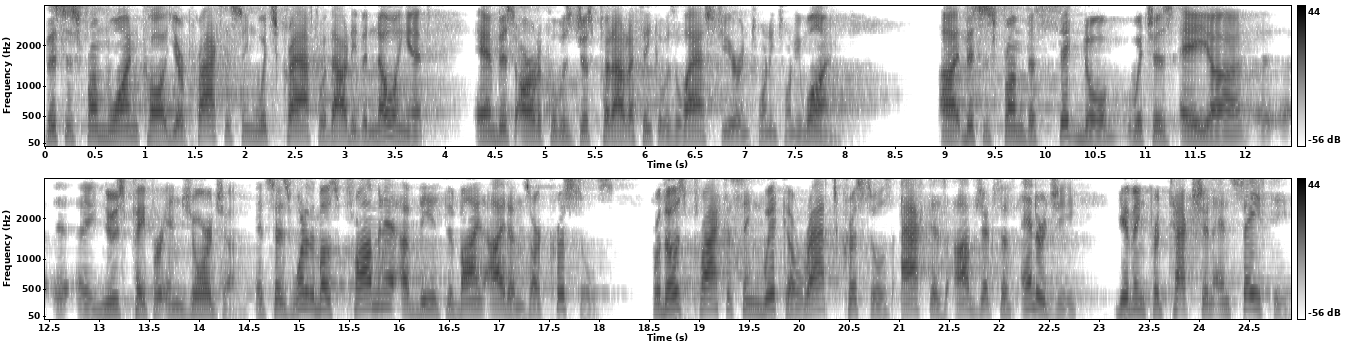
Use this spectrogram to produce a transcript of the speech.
This is from one called You're Practicing Witchcraft Without Even Knowing It and this article was just put out, I think it was last year in 2021. Uh, this is from The Signal, which is a, uh, a, a newspaper in Georgia. It says one of the most prominent of these divine items are crystals. For those practicing Wicca, wrapped crystals act as objects of energy, giving protection and safety.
